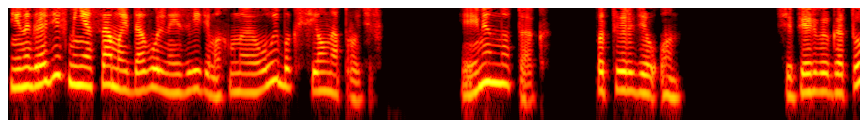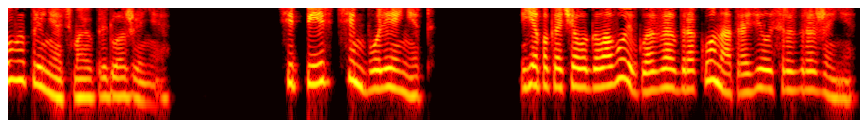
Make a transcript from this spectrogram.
и, наградив меня самой довольной из видимых мною улыбок, сел напротив. «Именно так», — подтвердил он. «Теперь вы готовы принять мое предложение?» «Теперь тем более нет». Я покачала головой, и в глазах дракона отразилось раздражение.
